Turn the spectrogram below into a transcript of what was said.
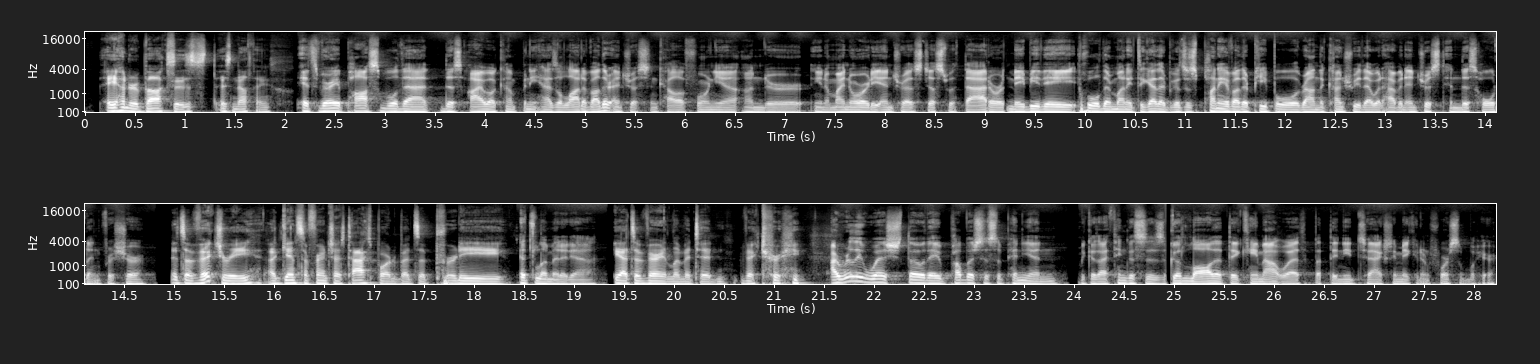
800 bucks is is nothing. It's very possible that this Iowa company has a lot of other interests in California under, you know, minority interests just with that or maybe they pool their money together because there's plenty of other people around the country that would have an interest in this holding for sure. It's a victory against the franchise tax board, but it's a pretty It's limited, yeah. Yeah, it's a very limited victory. I really wish though they published this opinion because I think this is good law that they came out with, but they need to actually make it enforceable here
